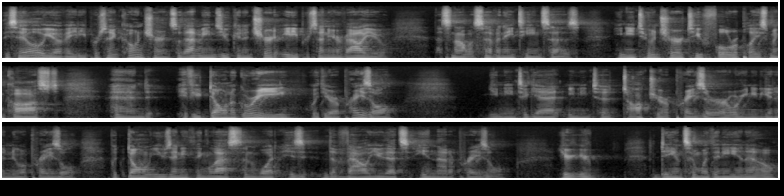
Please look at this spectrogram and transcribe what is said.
They say, oh, you have 80% coinsurance, so that means you can insure to 80% of your value. That's not what 718 says. You need to insure to full replacement cost. And if you don't agree with your appraisal, you need to get you need to talk to your appraiser or you need to get a new appraisal but don't use anything less than what is the value that's in that appraisal you're, you're dancing with an e&o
